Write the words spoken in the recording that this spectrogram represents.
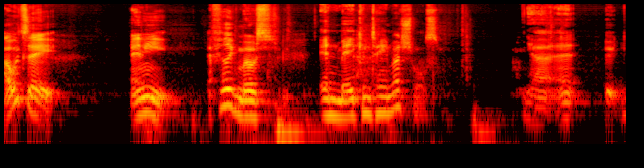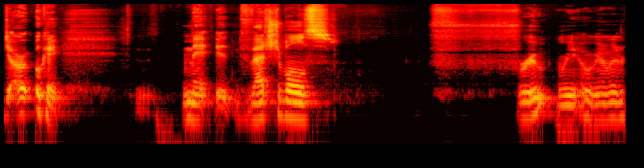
I would say any. I feel like most. and may contain vegetables. Yeah. uh, or- Okay. Ma- Vegetables. Fruit? Are we, are we going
